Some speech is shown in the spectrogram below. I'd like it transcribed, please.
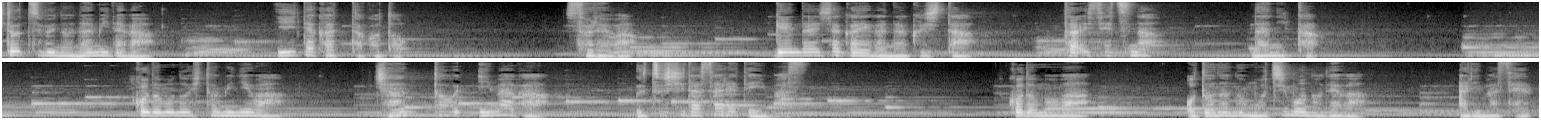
一粒の涙が言いたかったこと。それは現代社会がなくした大切な何か。子供の瞳にはちゃんと今が映し出されています。子供は大人の持ち物ではありません。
